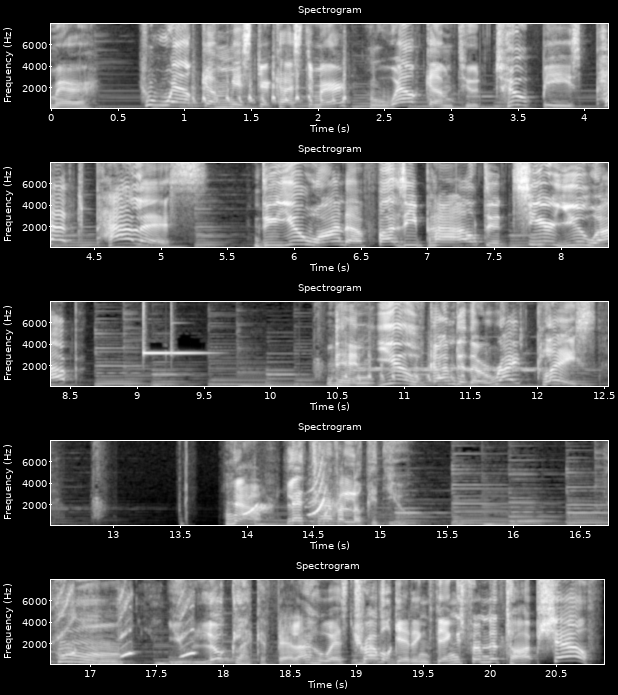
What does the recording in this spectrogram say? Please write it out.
Customer. Welcome, Mr. Customer. Welcome to Toopy's Pet Palace. Do you want a fuzzy pal to cheer you up? Then you've come to the right place. Now, let's have a look at you. Hmm, you look like a fella who has trouble getting things from the top shelf.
